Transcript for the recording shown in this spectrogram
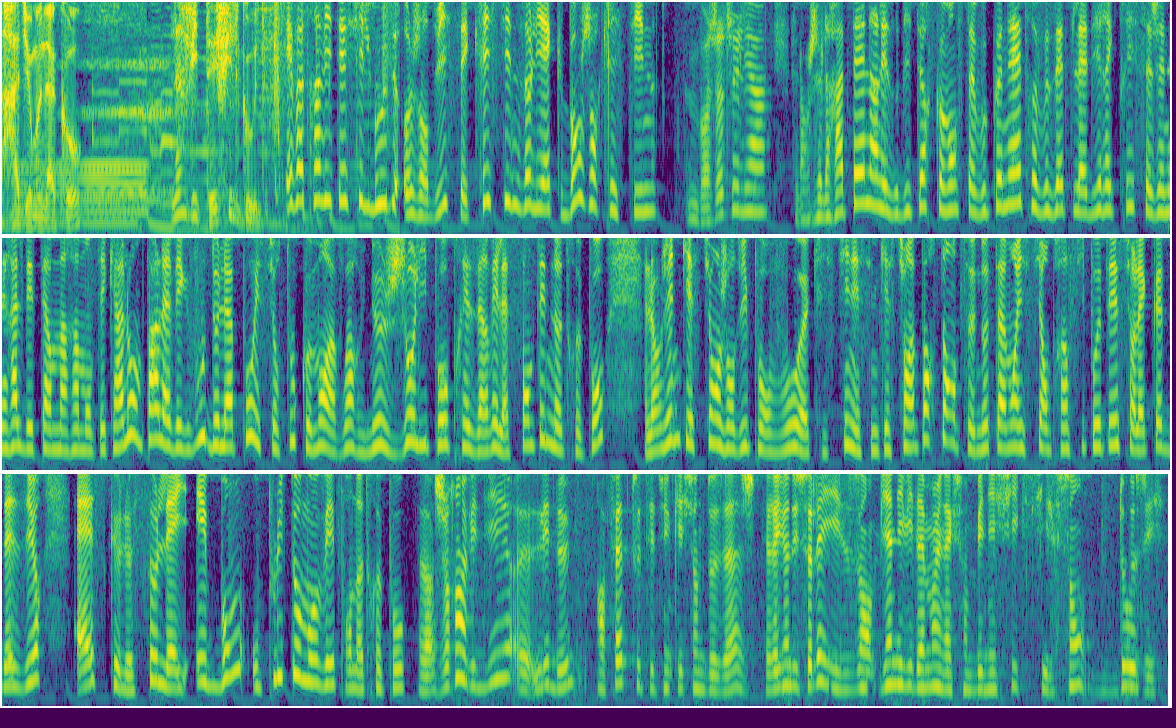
Radio Monaco, l'invité Feel Good. Et votre invité Feel Good aujourd'hui, c'est Christine Zoliek. Bonjour Christine. Bonjour Julien. Alors je le rappelle, hein, les auditeurs commencent à vous connaître. Vous êtes la directrice générale des termes marins Monte Carlo. On parle avec vous de la peau et surtout comment avoir une jolie peau, préserver la santé de notre peau. Alors j'ai une question aujourd'hui pour vous, euh, Christine, et c'est une question importante, notamment ici en Principauté sur la Côte d'Azur. Est-ce que le soleil est bon ou plutôt mauvais pour notre peau? Alors j'aurais envie de dire euh, les deux. En fait, tout est une question de dosage. Les rayons du soleil, ils ont bien évidemment une action bénéfique s'ils sont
